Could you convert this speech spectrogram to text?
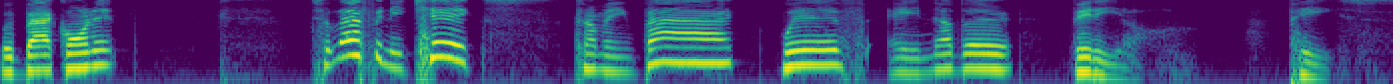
We're back on it. Telephony Kicks coming back with another video. Peace.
